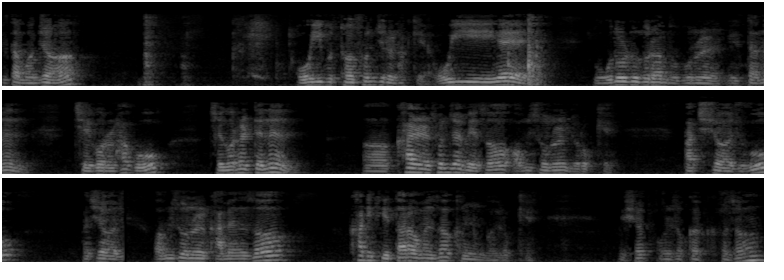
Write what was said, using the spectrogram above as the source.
일단 먼저 오이부터 손질을 할게요. 오이의 오돌도돌한 부분을 일단은 제거를 하고 제거를 할 때는 어, 칼 손잡이에서 엄지손을 이렇게 받치셔가지고 받치셔가지고 엄지손을 가면서 칼이 뒤에 따라오면서 긁는 거 이렇게 보시죠? 엄지손가락 긁어서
